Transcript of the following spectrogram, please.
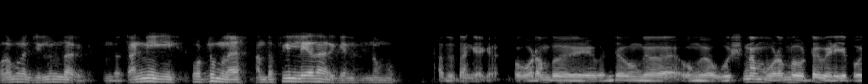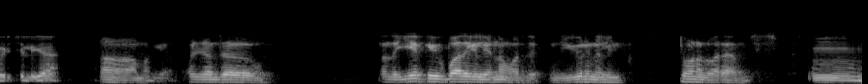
உடம்புல ஜில்லுன்னு தான் இருக்குது இந்த தண்ணி கொட்டும்ல அந்த ஃபீல்லே தான் இருக்கேன் இன்னமும். அதுதான் கேக்குறேன் இப்ப உடம்பு வந்து உங்க உங்க உஷ்ணம் உடம்பு விட்டு வெளியே போயிடுச்சு இல்லையா? ஆ ஆமாங்க. கொஞ்சம் அந்த அந்த இயற்கை உபாதைகள் என்ன வருது. இந்த யூரினலின் தோணல் வர ஆரம்பிச்சிச்சு ம்.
